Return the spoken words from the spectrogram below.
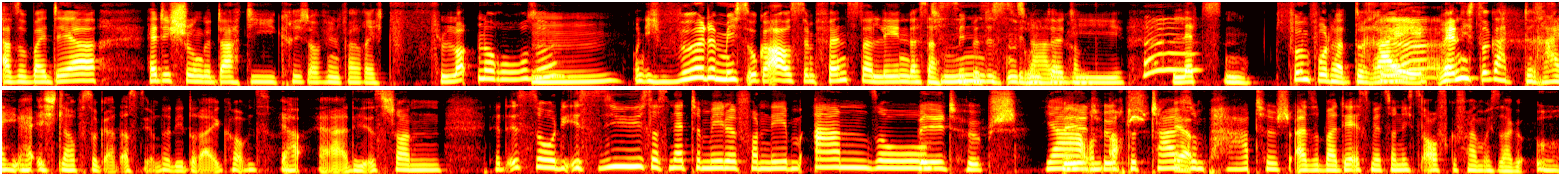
also bei der hätte ich schon gedacht, die kriegt auf jeden Fall recht flott eine Rose. Und ich würde mich sogar aus dem Fenster lehnen, dass, Dass die mindestens unter die letzten fünf oder drei, wenn nicht sogar drei. Ja, ich glaube sogar, dass die unter die drei kommt. Ja. Ja, die ist schon, das ist so, die ist süß, das nette Mädel von nebenan so. Bildhübsch. Ja, und auch Bildhübsch. total ja. sympathisch. Also bei der ist mir jetzt noch nichts aufgefallen, wo ich sage, oh,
